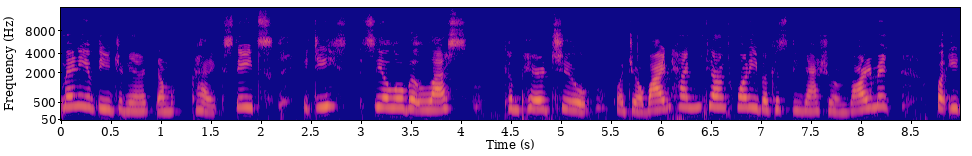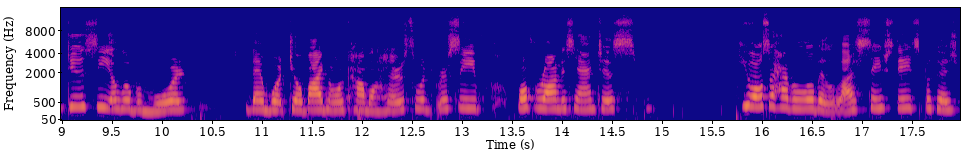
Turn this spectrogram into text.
many of the generic Democratic states. You do see a little bit less compared to what Joe Biden had in 2020 because of the national environment, but you do see a little bit more than what Joe Biden or Kamala Harris would receive. Well, for Ron DeSantis, you also have a little bit less safe states because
